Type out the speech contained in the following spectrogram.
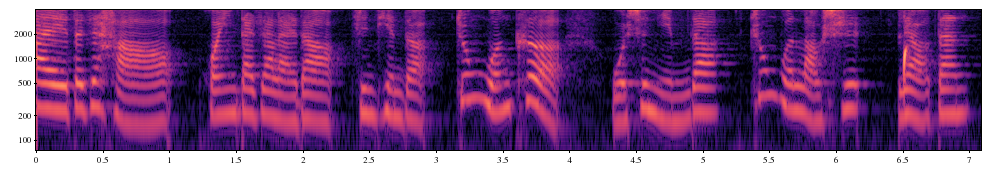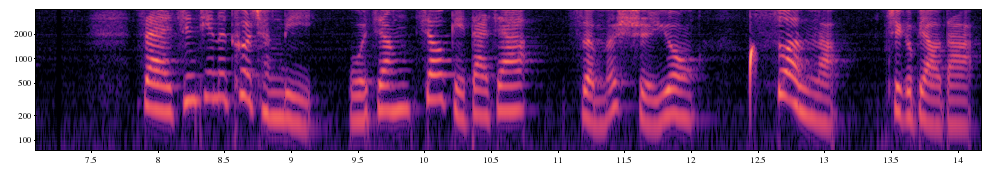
嗨，大家好，欢迎大家来到今天的中文课，我是你们的中文老师廖丹。在今天的课程里，我将教给大家怎么使用“算了”这个表达，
